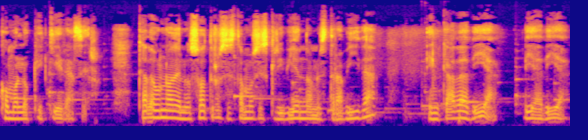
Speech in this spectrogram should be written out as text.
como lo que quiere hacer Cada uno de nosotros estamos escribiendo nuestra vida en cada día, día a día.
